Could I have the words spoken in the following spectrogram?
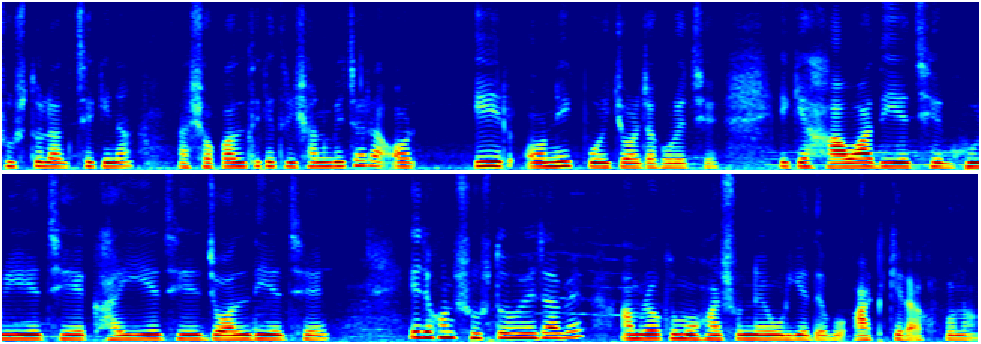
সুস্থ লাগছে কিনা? আর সকাল থেকে তৃষান বেচারা এর অনেক পরিচর্যা করেছে। একে হাওয়া দিয়েছে, ঘুরিয়েছে, খাইয়েছে, জল দিয়েছে। এ যখন সুস্থ হয়ে যাবে, আমরা ওকে মহাশূন্যে উড়িয়ে দেব, আটকে রাখব না।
